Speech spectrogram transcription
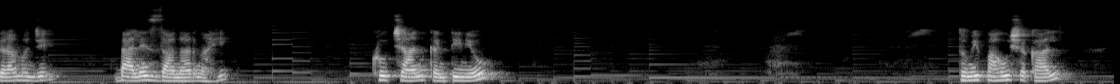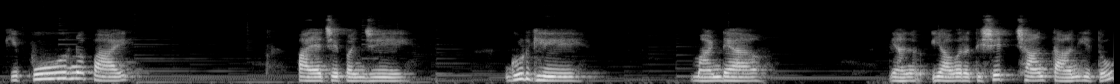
करा म्हणजे बॅलेन्स जाणार नाही. खूप छान. कंटिन्यू तुम्ही पाहू शकाल की पूर्ण पाय पायाचे पंजे गुडघे मांड्या या यावर अतिशय छान ताण येतो.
